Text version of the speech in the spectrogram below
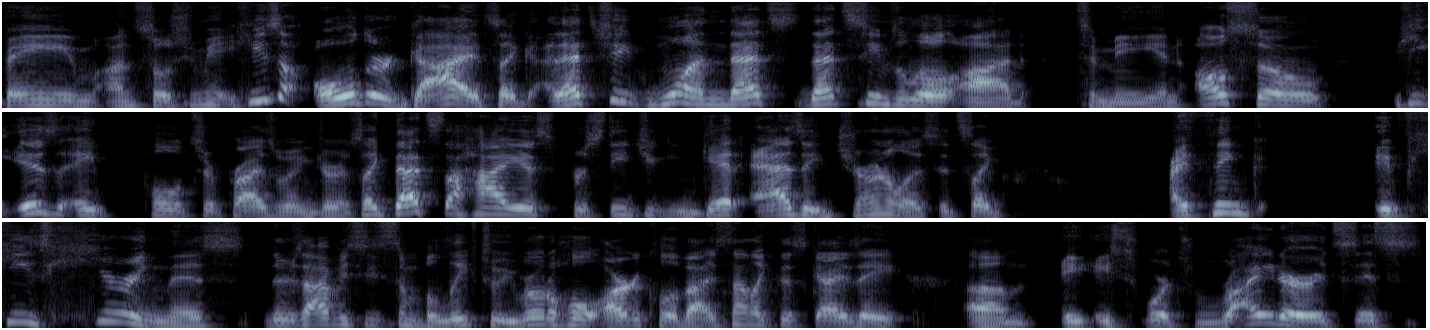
fame on social media. He's an older guy. It's like that's one that's that seems a little odd to me. And also, he is a Pulitzer Prize winning journalist. Like that's the highest prestige you can get as a journalist. It's like I think if he's hearing this, there's obviously some belief to. It. He wrote a whole article about. It. It's not like this guy's a um a, a sports writer. It's it's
